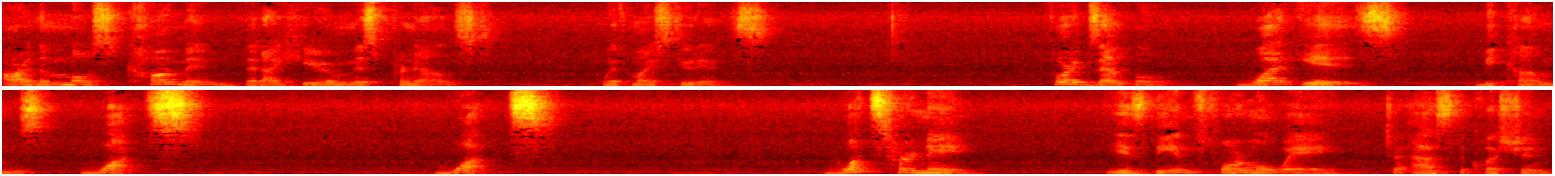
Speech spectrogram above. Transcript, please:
are the most common that I hear mispronounced with my students. For example, what is becomes what's. What's. What's her name? is the informal way to ask the question,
